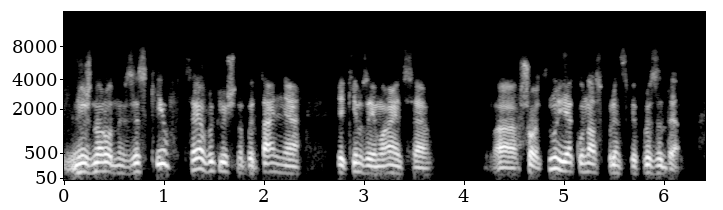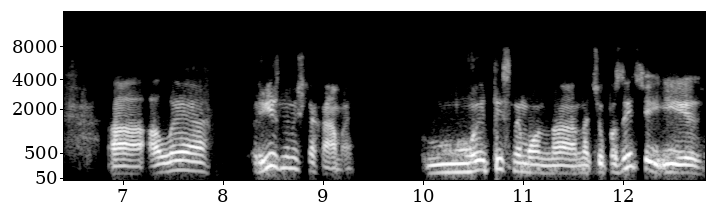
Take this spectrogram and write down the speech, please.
міжнародних зв'язків це виключно питання, яким займається Шольц. Ну як у нас, в принципі, президент. А, але різними шляхами ми тиснемо на, на цю позицію, і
